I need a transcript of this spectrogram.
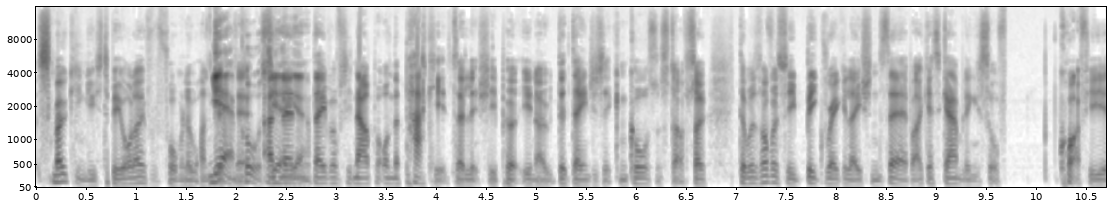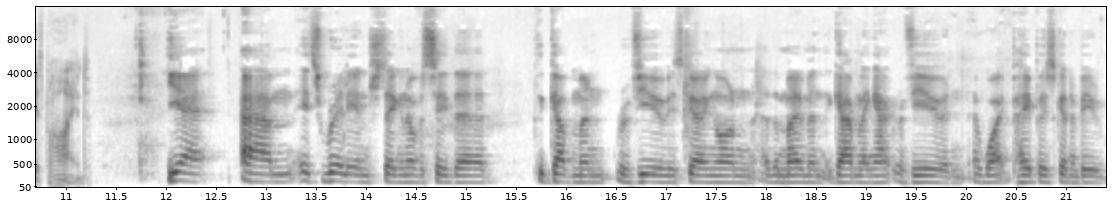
smoking used to be all over Formula One. Yeah, didn't of it? course, And yeah, then yeah. they've obviously now put on the packets. They literally put you know the dangers it can cause and stuff. So there was obviously big regulations there, but I guess gambling is sort of quite a few years behind. Yeah, um, it's really interesting, and obviously the the government review is going on at the moment. The Gambling Act review and a white paper is going to be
